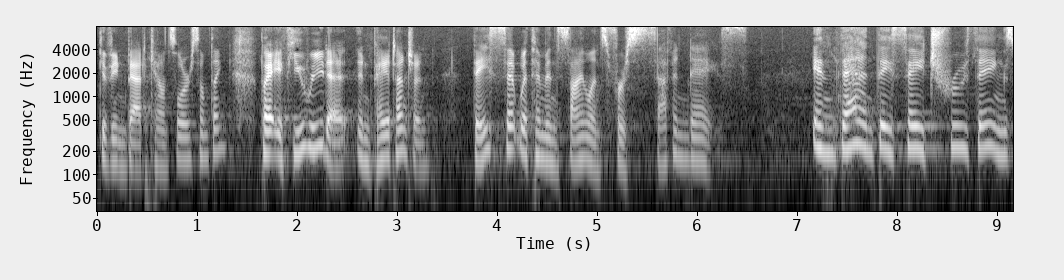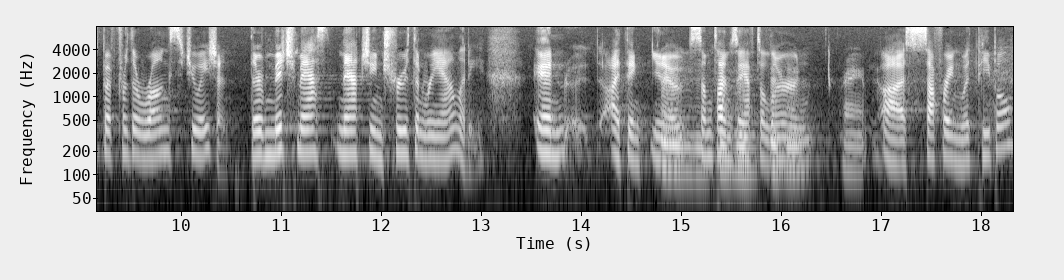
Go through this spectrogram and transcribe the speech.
giving bad counsel or something. But if you read it and pay attention, they sit with him in silence for seven days. And then they say true things, but for the wrong situation. They're mismatching truth and reality. And I think, you know, mm-hmm. sometimes we mm-hmm. have to mm-hmm. learn Right. uh, suffering with people,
